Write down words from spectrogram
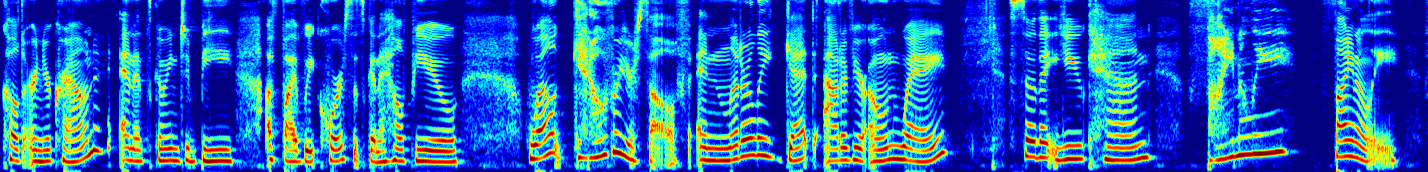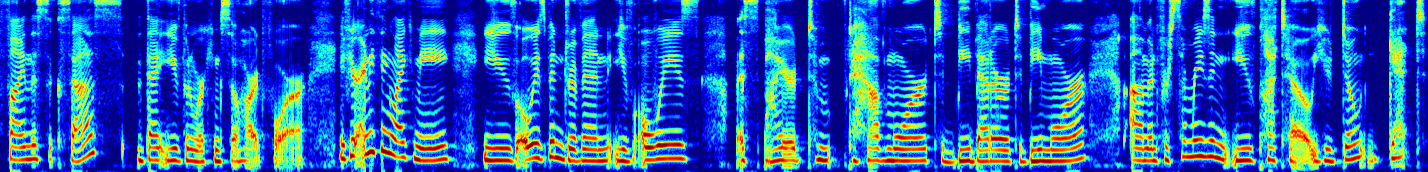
called Earn Your Crown. And it's going to be a five week course that's going to help you well, get over yourself and literally get out of your own way so that you can finally, finally find the success that you've been working so hard for. If you're anything like me, you've always been driven, you've always aspired to, to have more, to be better, to be more. Um, and for some reason, you've plateaued. You don't get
